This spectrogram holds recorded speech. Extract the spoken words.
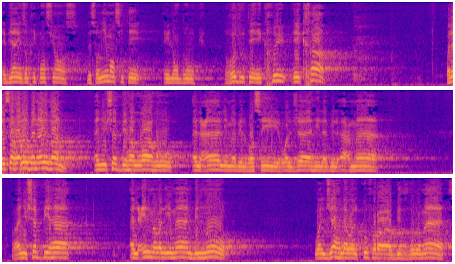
eh bien ils ont pris conscience de son immensité et l'ont donc redouté et cru et craint. وليس غريبا أيضا أن يشبه الله العالم بالبصير والجاهل بالأعمى وأن يشبه العلم والإيمان بالنور والجهل والكفر بالظلمات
